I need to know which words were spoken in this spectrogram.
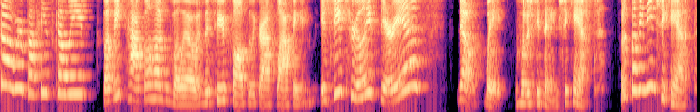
that where Buffy's going? Buffy tackle hugs Willow and the two fall to the grass laughing. Is she truly serious? No, wait. What is she saying? She can't. What does Buffy mean she can't?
